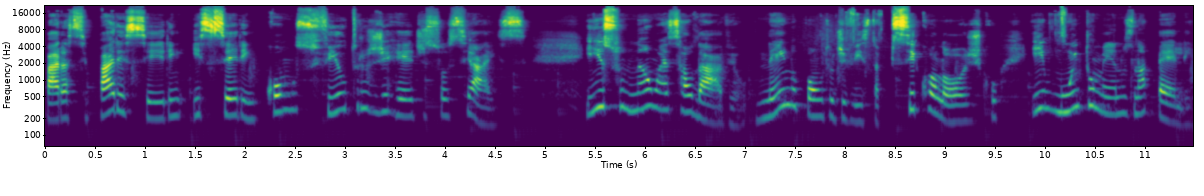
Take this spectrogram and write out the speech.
para se parecerem e serem como os filtros de redes sociais. E isso não é saudável, nem no ponto de vista psicológico e muito menos na pele.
